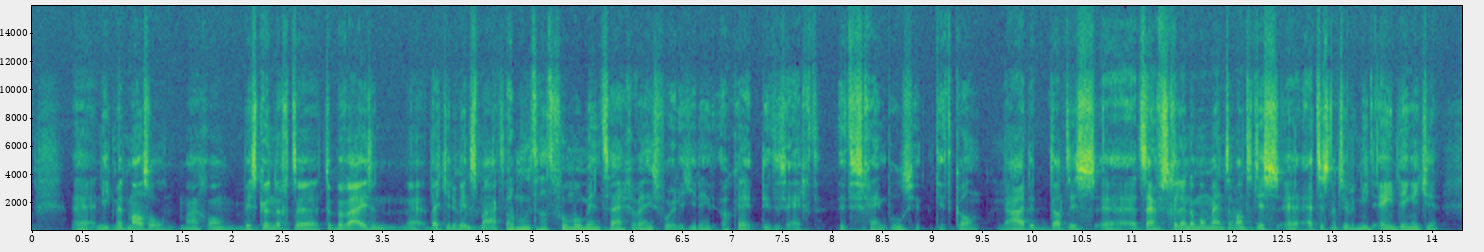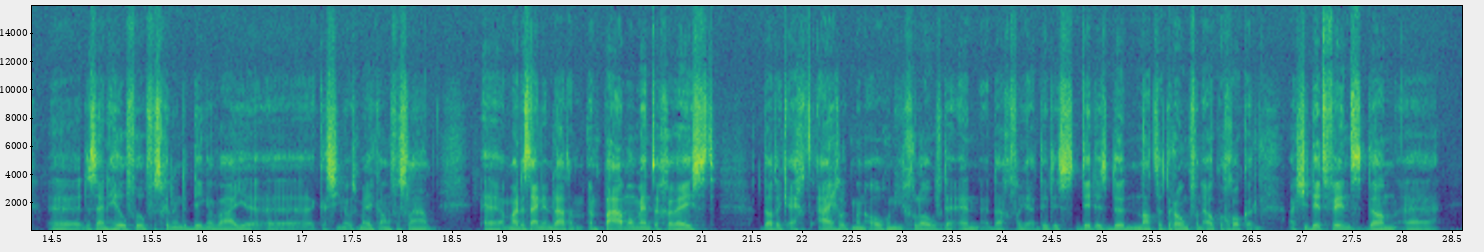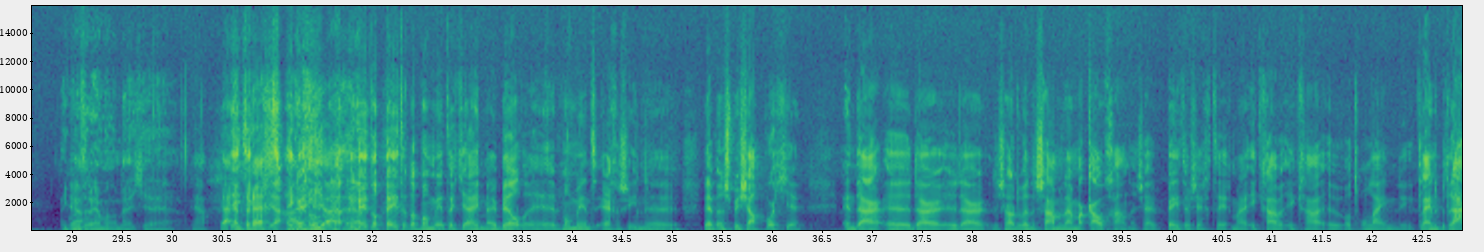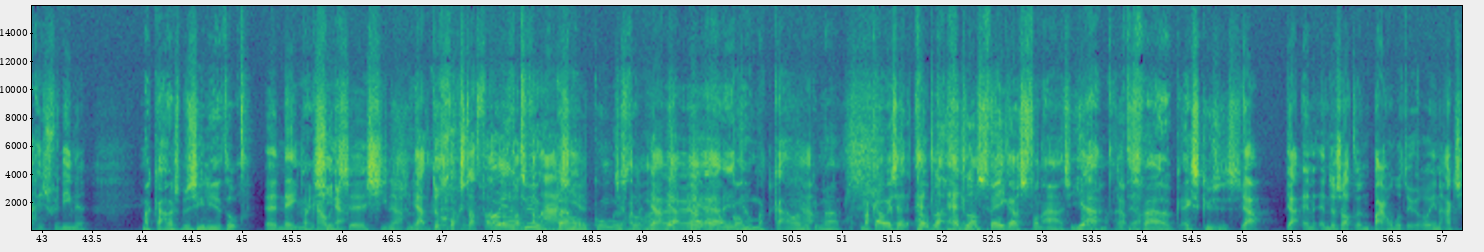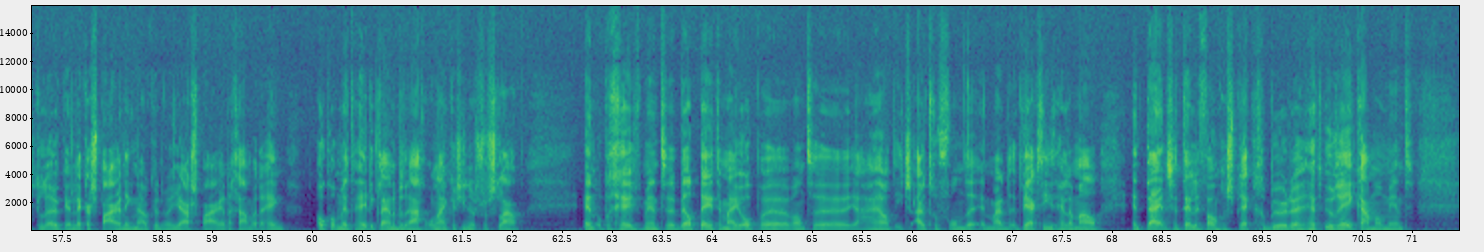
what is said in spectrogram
niet met mazzel, maar gewoon wiskundig te, te bewijzen dat je de winst maakt. Wat moet dat voor moment zijn geweest voor je? Dat je denkt, oké, dit is echt, dit is geen bullshit, dit kan. Nou, dat is, uh, het zijn verschillende momenten, want het is, het is natuurlijk niet één dingetje. Er zijn heel veel verschillende dingen waar je casino's mee kan verslaan. maar er zijn inderdaad een, een, paar momenten geweest dat ik echt eigenlijk mijn ogen niet geloofde en dacht van ja, dit is, dit is de natte droom van elke gokker. Als je dit vindt, dan... ik word er helemaal een beetje... Ja, ja en terecht. Ja, ik, weet, ja, ik weet dat Peter, dat moment dat jij mij belde, hè, het moment ergens in... we hebben een speciaal potje... En daar, uh, daar, uh, daar zouden we samen naar Macau gaan. En zei Peter zegt tegen mij, ik ga, ik ga uh, wat online kleine bedragjes verdienen. Macau is Brazilië, toch? nee, Macau China. is China. Ja, de gokstad van, oh, ja, van, van Azië. Bij Hongkong is zeg maar, toch? Ja, ja, ja, ja, Hongkong. Macau heb ik hem Macau is het, het, het Las Vegas van Azië. Ja, dat is waar ook. Excuses. Ja, ja en, en er zat een paar honderd euro in. Hartstikke leuk en lekker sparen. En ik denk, nou kunnen we een jaar sparen en dan gaan we erheen. Ook al met hele kleine bedragen online casinos verslaan. En op een gegeven moment uh, belt Peter mij op, uh, want uh, ja, hij had iets uitgevonden, en, maar het werkte niet helemaal. En tijdens het telefoongesprek gebeurde het Eureka-moment.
